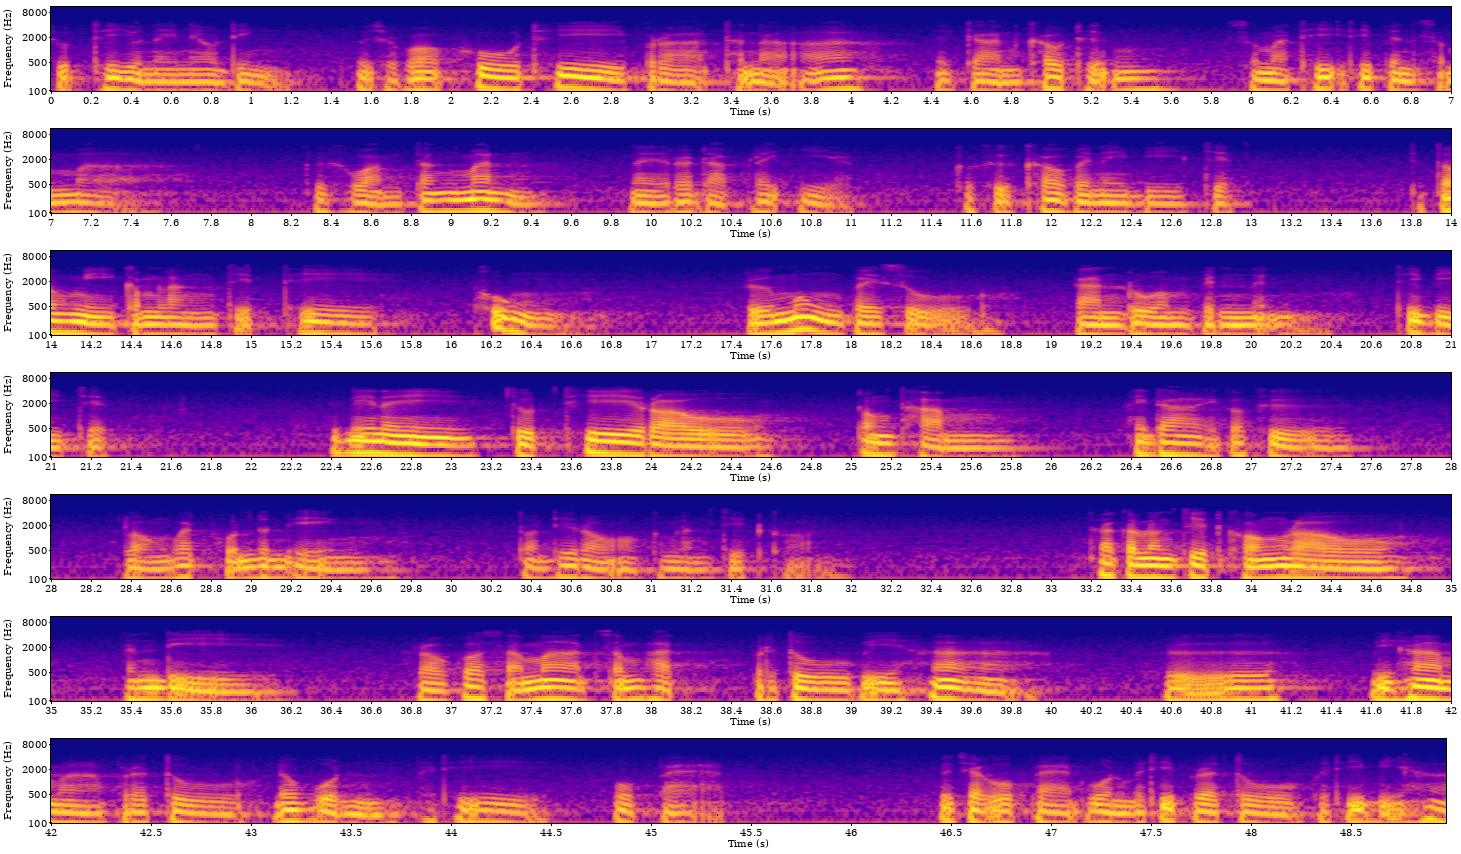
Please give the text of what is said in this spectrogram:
จุดที่อยู่ในแนวดิ่ง โดยเฉพาะผู้ที่ปรารถนา ในการเข้าถึงสมาธิที่เป็นสัมมา คือความตั้งมั่นในระดับละเอียด ก็คือเข้าไปใน B7 จะต้องมีกำลังจิตที่พุ่ง หรือมุ่งไปสู่การรวมเป็นหนึ่งที่ B7 ทีนี้ในจุดที่เราต้องทำให้ได้ก็คือ ลองวัดผลตนเอง ตอนที่เราออกกำลังจิตก่อน ถ้ากำลังจิตของเรานั้นดี เราก็สามารถสัมผัสประตู B5 หรือ B5 มาประตูแล้ววนไปที่ O8 หรือจาก O8 วนไปที่ประตูไปที่ B5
